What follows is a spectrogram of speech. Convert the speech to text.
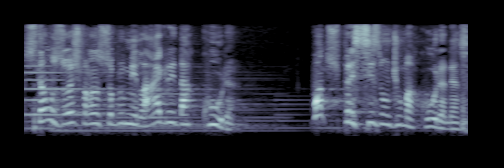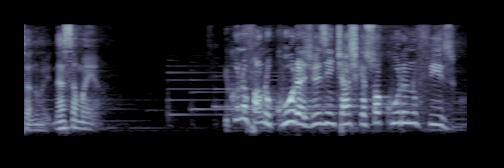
estamos hoje falando sobre o milagre da cura. Quantos precisam de uma cura nessa noite, nessa manhã? E quando eu falo cura, às vezes a gente acha que é só cura no físico.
